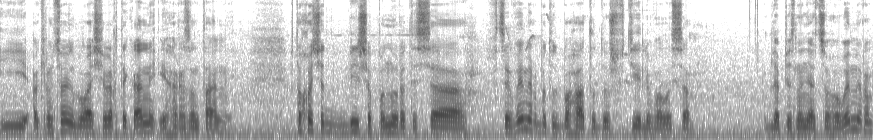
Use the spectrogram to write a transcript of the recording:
І окрім цього він буває ще вертикальний і горизонтальний. Хто хоче більше понуритися в цей вимір, бо тут багато душ втілювалося для пізнання цього виміру,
